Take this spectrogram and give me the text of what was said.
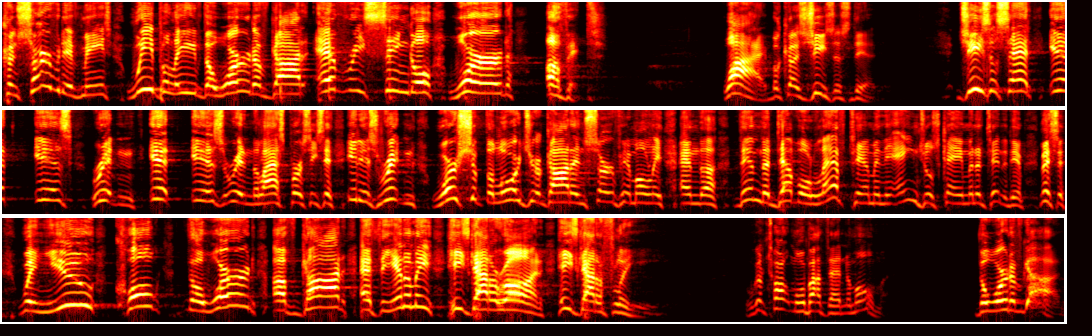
conservative means we believe the Word of God, every single word of it. Why? Because Jesus did. Jesus said, It is written. It is written. The last verse he said, It is written, worship the Lord your God and serve him only. And the, then the devil left him and the angels came and attended him. Listen, when you quote the word of God at the enemy, he's got to run, he's got to flee. We're going to talk more about that in a moment. The word of God.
